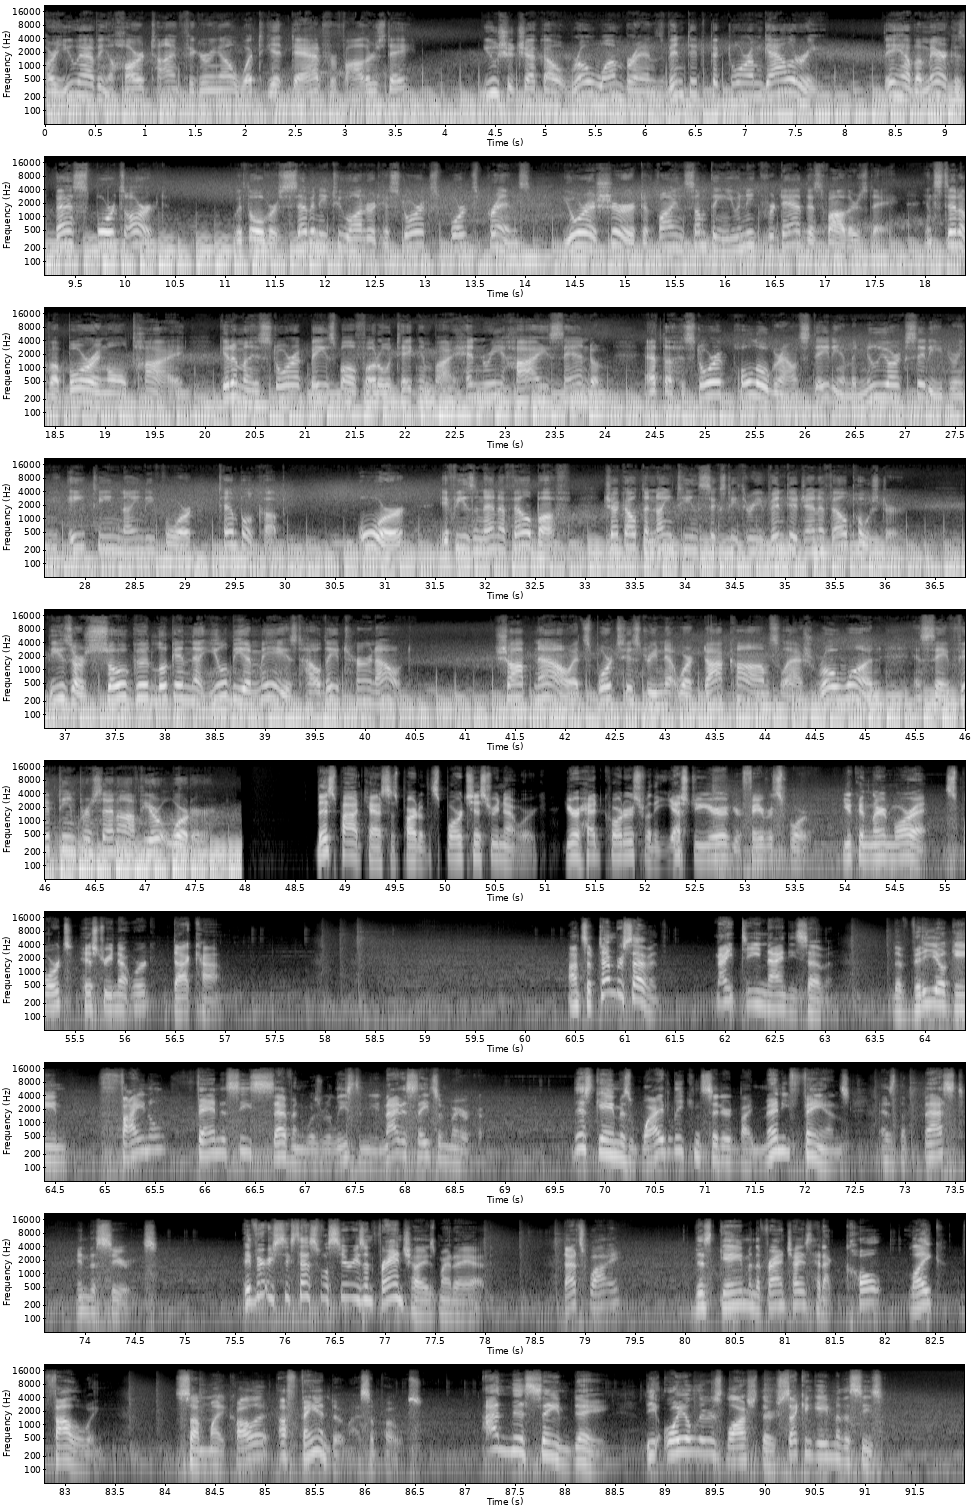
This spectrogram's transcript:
Are you having a hard time figuring out what to get dad for Father's Day? You should check out Row One Brand's Vintage Pictorum Gallery. They have America's best sports art. With over 7,200 historic sports prints, you're assured to find something unique for dad this Father's Day. Instead of a boring old tie, get him a historic baseball photo taken by Henry High Sandom at the historic Polo Grounds Stadium in New York City during the 1894 Temple Cup. Or, if he's an NFL buff, check out the 1963 vintage NFL poster. These are so good looking that you'll be amazed how they turn out. Shop now at sportshistorynetwork.com slash row one and save 15% off your order. This podcast is part of the Sports History Network, your headquarters for the yesteryear of your favorite sport. You can learn more at sportshistorynetwork.com. On September 7th, 1997, the video game Final Fantasy VII was released in the United States of America. This game is widely considered by many fans as the best in the series. A very successful series and franchise, might I add. That's why this game and the franchise had a cult like following. Some might call it a fandom, I suppose. On this same day, the Oilers lost their second game of the season.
